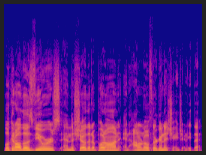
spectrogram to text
look at all those viewers and the show that it put on, and I don't know if they're going to change anything.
